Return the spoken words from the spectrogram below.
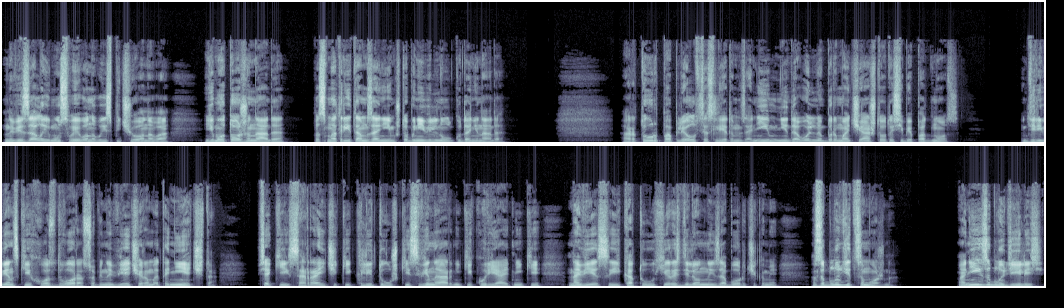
навязала ему своего новоиспеченного. Ему тоже надо. Посмотри там за ним, чтобы не вильнул куда не надо. Артур поплелся следом за ним, недовольно бормоча что-то себе под нос. Деревенский хоздвор, особенно вечером, — это нечто. Всякие сарайчики, клетушки, свинарники, курятники, навесы и катухи, разделенные заборчиками. Заблудиться можно. Они и заблудились.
